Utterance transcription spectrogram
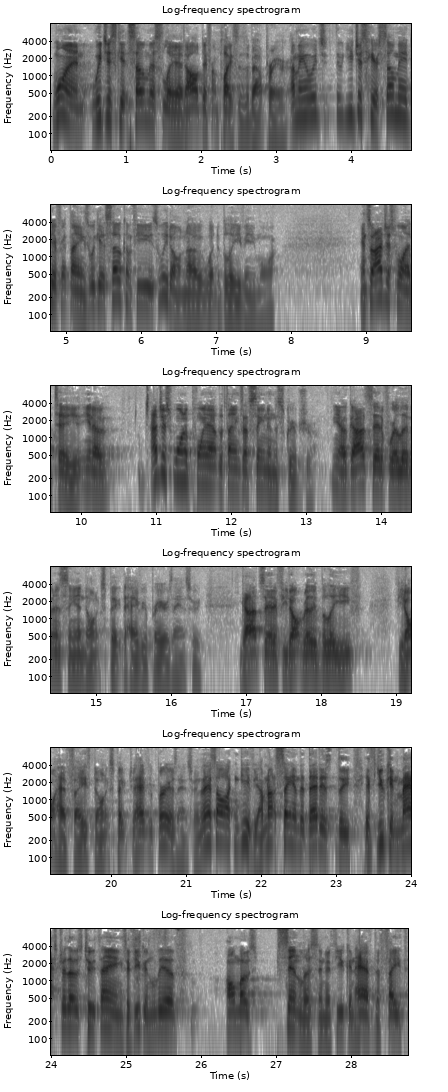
One, we just get so misled all different places about prayer. I mean, you just hear so many different things. We get so confused, we don't know what to believe anymore. And so I just want to tell you, you know, I just want to point out the things I've seen in the scripture. You know, God said if we're living in sin, don't expect to have your prayers answered. God said if you don't really believe, if you don't have faith, don't expect to have your prayers answered. And that's all I can give you. I'm not saying that that is the, if you can master those two things, if you can live almost sinless, and if you can have the faith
